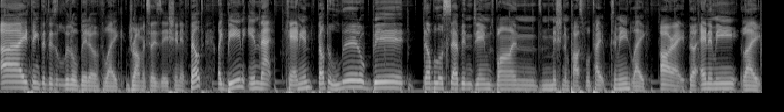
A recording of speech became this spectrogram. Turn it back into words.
I think that there's a little bit of like dramatization. It felt like being in that canyon felt a little bit 007 James Bond Mission Impossible type to me. Like, all right, the enemy like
